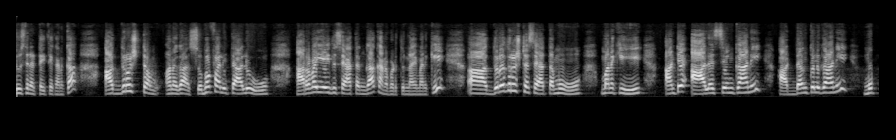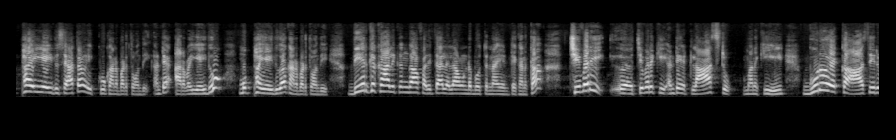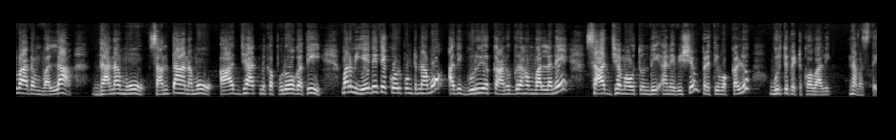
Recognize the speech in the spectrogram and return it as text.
చూసినట్టయితే కనుక అదృష్టం అనగా శుభ ఫలితాలు అరవై ఐదు శాతంగా కనబడుతున్నాయి మనకి. దురదృష్ట శాతము మనకి అంటే ఆలస్యం కానీ అడ్డంకులు కానీ ముప్పై ఐదు శాతం ఎక్కువ కనబడుతోంది. అంటే అరవై ఐదు ముప్పై ఐదుగా కనబడుతోంది. దీర్ఘకాలికంగా ఫలితాలు ఎలా ఉండబోతున్నాయి అంటే కనుక చివరి చివరికి అంటే లాస్ట్ మనకి గురు యొక్క ఆశీర్వాదం వల్ల ధనము సంతానము ఆధ్యాత్మిక పురోగతి మనం ఏదైతే కోరుకుంటున్నామో అది గురు యొక్క అనుగ్రహం వల్లనే సాధ్యమవుతుంది అనే విషయం ప్రతి ఒక్కళ్ళు గుర్తుపెట్టుకోవాలి. నమస్తే.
